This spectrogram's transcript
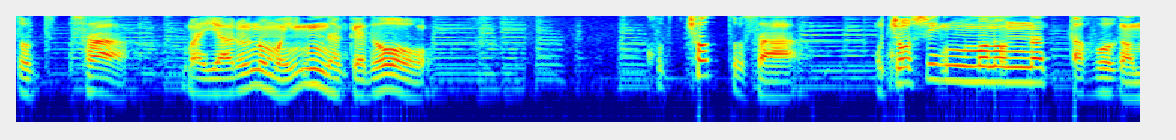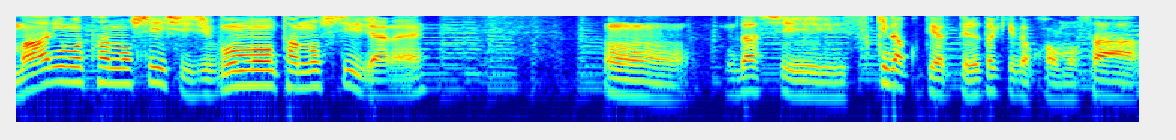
とさ、まあ、やるのもいいんだけどこちょっとさお調子者になった方が周りも楽しいし自分も楽しいじゃない？うんだし好きなことやってる時とかもさ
